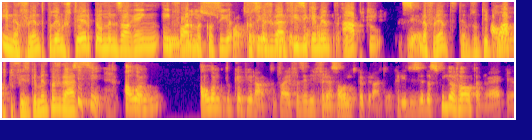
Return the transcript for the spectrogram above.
E na frente podemos ter pelo menos alguém em Isso forma que consiga, consiga jogar fisicamente apto dizer, na frente. Temos um tipo longo- apto fisicamente para jogar. sim, sim, ao longo, ao longo do campeonato, vai fazer diferença ao longo do campeonato. Eu queria dizer da segunda volta, não é? Que é,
